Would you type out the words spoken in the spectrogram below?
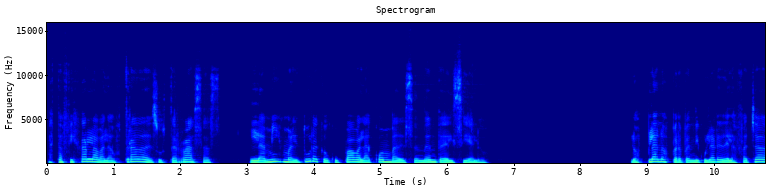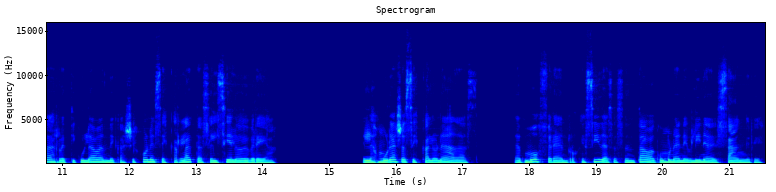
hasta fijar la balaustrada de sus terrazas en la misma altura que ocupaba la comba descendente del cielo. Los planos perpendiculares de las fachadas reticulaban de callejones escarlatas el cielo de brea. En las murallas escalonadas, la atmósfera enrojecida se asentaba como una neblina de sangre.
